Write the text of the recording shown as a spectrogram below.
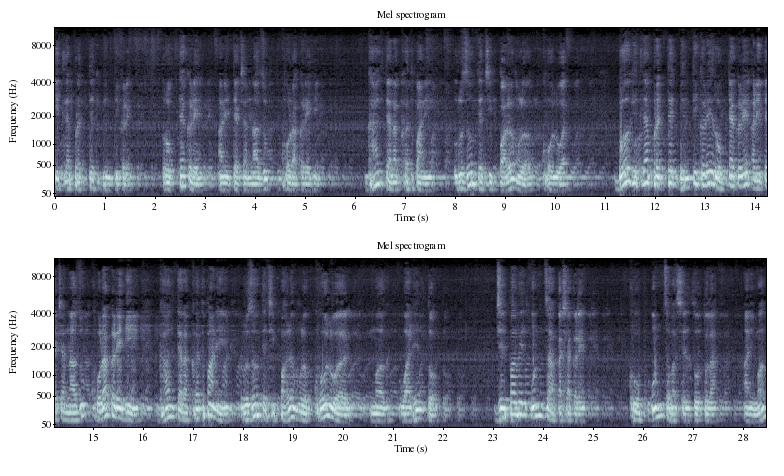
इथल्या प्रत्येक त्याच्या नाजूक खोडाकडेही. घाल त्याला खत पाणी रुजव त्याची पाळमुळं खोलवर. ब घेतल्या प्रत्येक भिंतीकडे रोपट्याकडे आणि त्याच्या नाजूक खोडाकडेही घाल त्याला खत पाणी रुजव त्याची पाळमुळं खोलवर मग वाढेल तो. झेपावेल उंच आकाशाकडे. खूप उंच भासेल तो तुला. आणि मग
